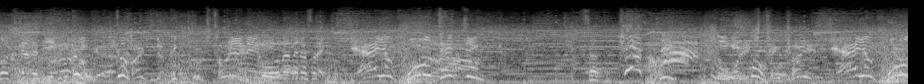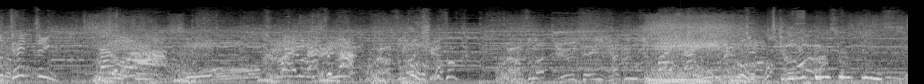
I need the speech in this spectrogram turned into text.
こっちから行くと地面をなめなさいやよ高天神さて逃げ方法やよ高天神カウン参りましたプラズマ収束プラズマ重点120参りましたターリラテーションフィニッシ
